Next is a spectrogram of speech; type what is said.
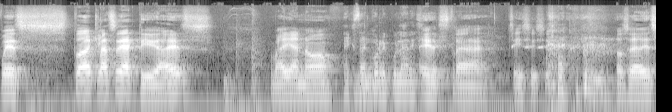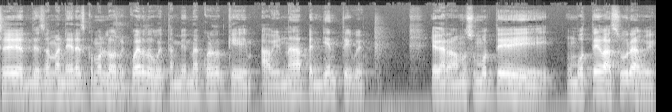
pues, toda clase de actividades. Vaya, no. Extracurriculares. Extra. Sí, sí, sí. O sea, de, ese, de esa manera es como lo recuerdo, güey. También me acuerdo que había una pendiente, güey. Y agarrábamos un bote, un bote de basura, güey.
